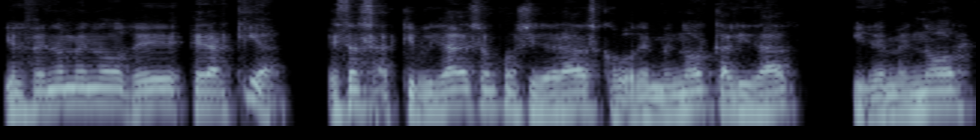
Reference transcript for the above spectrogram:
y el fenómeno de jerarquía. Estas actividades son consideradas como de menor calidad y de menor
